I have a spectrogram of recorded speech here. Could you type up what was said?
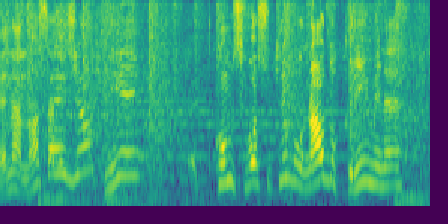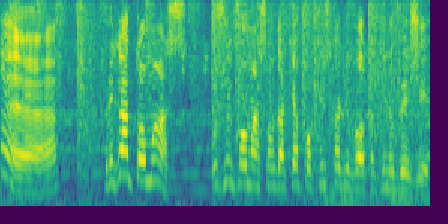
É na nossa região aqui, hein? Como se fosse o tribunal do crime, né? É. Obrigado, Tomás. Por sua informação, daqui a pouquinho está de volta aqui no BG.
